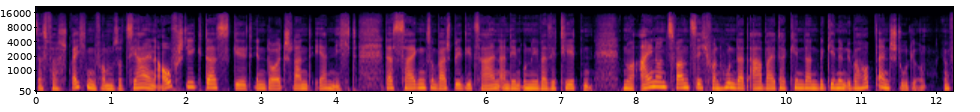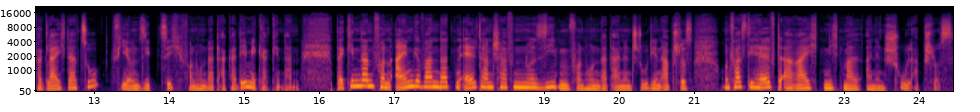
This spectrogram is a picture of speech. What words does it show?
Das Versprechen vom sozialen Aufstieg, das gilt in Deutschland eher nicht. Das zeigen zum Beispiel die Zahlen an den Universitäten. Nur 21 von 100 Arbeiterkindern beginnen überhaupt ein Studium. Im Vergleich dazu 74 von 100 Akademikerkindern. Bei Kindern von eingewanderten Eltern schaffen nur sieben von 100 einen Studienabschluss und fast die Hälfte erreicht nicht mal einen Schulabschluss.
